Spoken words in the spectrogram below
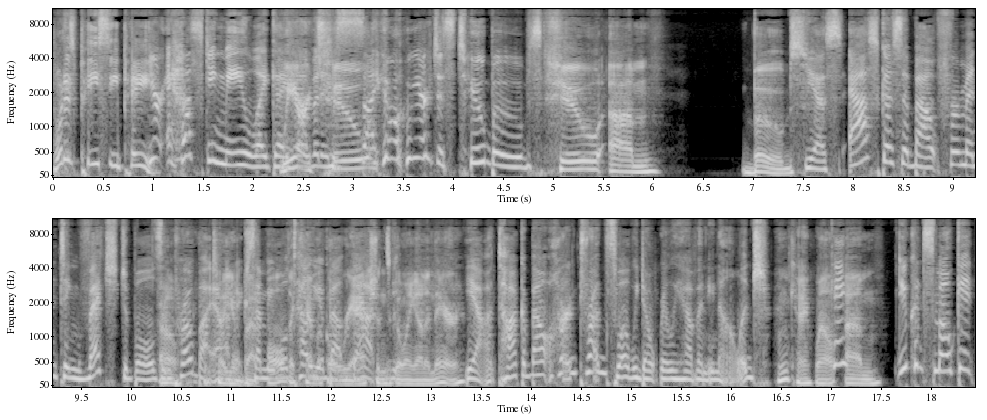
What is PCP? you're asking me like I We have are an two- inside. We are just two boobs. Two um, boobs. Yes, ask us about fermenting vegetables and Oh, I can probiotics. tell you about I mean, all we'll the tell you chemical about reactions that. going on in there. Yeah, talk about hard drugs. Well, we don't really have any knowledge. Okay, well, Okay. um, You can smoke it.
